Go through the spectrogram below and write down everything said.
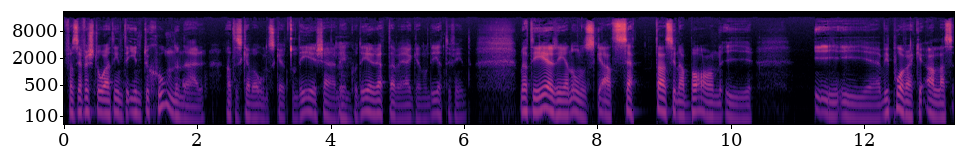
Fast jag förstår att inte intuitionen är att det ska vara ondska, utan det är kärlek mm. och det är rätta vägen och det är jättefint. Men att det är ren ondska att sätta sina barn i, i, i vi påverkar allas,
